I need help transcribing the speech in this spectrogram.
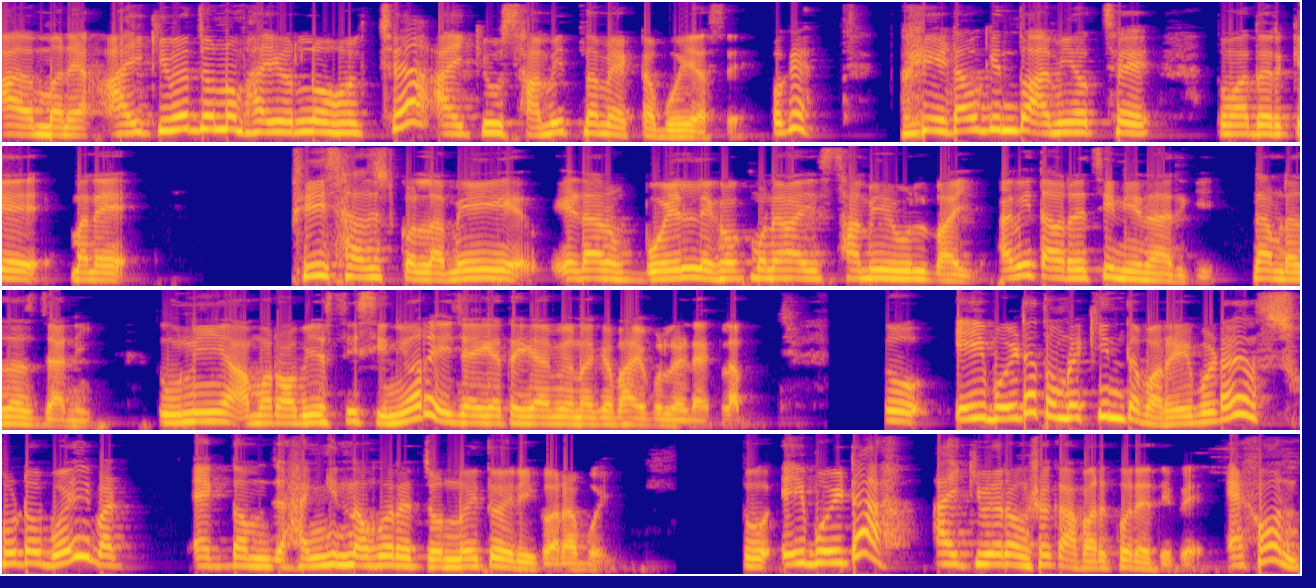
মানে আইকিউ এর জন্য ভাই হলো হচ্ছে আইকিউ সামিত নামে একটা বই আছে ওকে এটাও কিন্তু আমি হচ্ছে তোমাদেরকে মানে ফ্রি সাজেস্ট করলাম। এই, এটার বইয়ের লেখক মনে হয় সামিউল ভাই। আমি তাহলে চিনি না আর কি নামটা জাস্ট জানি। উনি আমার অবভিয়াসলি সিনিয়র এই জায়গা থেকে আমি ওনাকে ভাই বলে ডাকলাম। তো এই বইটা তোমরা কিনতে পারো। এই বইটা ছোট বই বাট একদম জাহাঙ্গীরনগরের জন্যই তৈরি করা বই। তো এই বইটা আইকিউ এর অংশ কভার করে দিবে। এখন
